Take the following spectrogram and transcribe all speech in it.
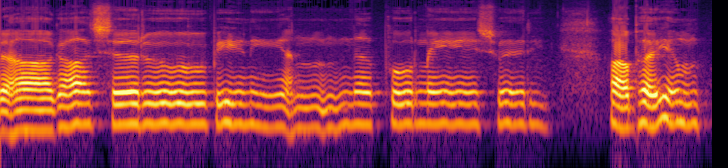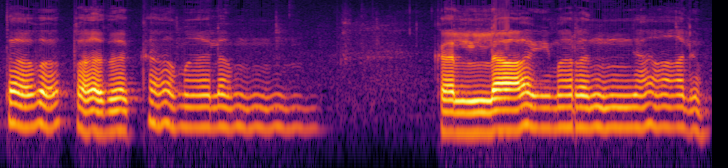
രാഗാശരൂപിണി അന്നപൂർണേശ്വരി അഭയം തവ പദകമലം. കല്ലായി മറഞ്ഞാലും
